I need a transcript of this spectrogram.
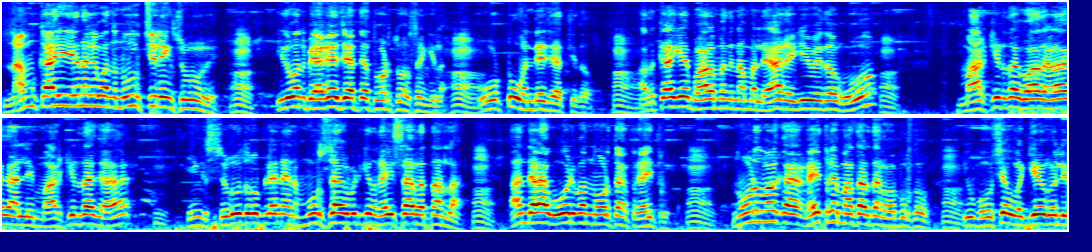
ನಮ್ ಕಾಯಿ ಏನಾಗ ಒಂದ್ ನೂರ್ ಚೀಲಿಂಗ್ ಸುರು ರೀ ಹಾ. ಇದು ಒಂದು ಬೇರೆ ಜಾತಿ ತೋಟ ತೋರ್ಸಂಗಿಲ್ಲ. ಹಾ. ಒಟ್ಟು ಒಂದೇ ಜಾತಿ ಇದಾವ ಹಾ. ಅದಕ್ಕಾಗಿ ಬಹಳ ಮಂದಿ ನಮ್ಮಲ್ಲಿ ಯಾರು ಹಾ. ಮಾರ್ಕೆಟ್ದಾಗ ಹೋದಾಗ ಅಲ್ಲಿ ಮಾರ್ಕೆಟ್ದಾಗ ಹಿಂಗ ಹಿಂಗ್ ಸಿರುದ್ ರೂಪ್ಲೇನೆ ಮೂರ್ ಸಾವಿರ ಬಿಟ್ಕಿದ್ರೆ ಐದ್ ಸಾವಿರ ಅತ್ತಲ್ಲ ಅಂದ ಅಂದೇಳಾಗ ಓಡಿ ಬಂದು ನೋಡ್ತಾ ಇರ್ತಾರೆ ರೈತರು. ನೋಡಿದ ಬಳಿಕ ರೈತರೇ ಮಾತಾಡ್ತಾರ ಒಬ್ಬರು. ಇವು ಬಹುಶಃ ಒಗ್ಗಿಯವರಲ್ಲಿ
